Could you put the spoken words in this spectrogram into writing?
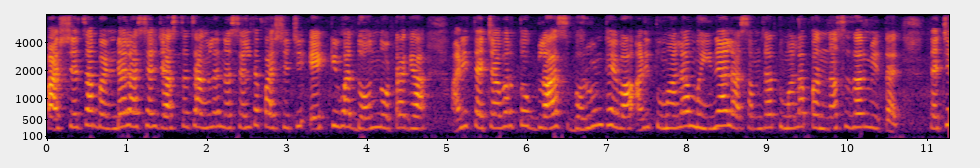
पाचशेचा बंडल असेल जास्त चांगलं नसेल तर पाचशेची एक किंवा दोन नोटा घ्या आणि त्याच्यावर तो ग्लास भरून ठेवा आणि तुम्हाला महिन्याला समजा तुम्हाला पन्नास हजार मिळत आहेत त्याचे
